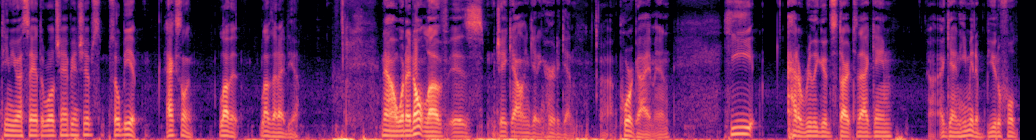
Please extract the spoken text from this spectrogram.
Team USA at the World Championships, so be it. Excellent. Love it. Love that idea. Now, what I don't love is Jake Allen getting hurt again. Uh, poor guy, man. He had a really good start to that game. Uh, again, he made a beautiful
